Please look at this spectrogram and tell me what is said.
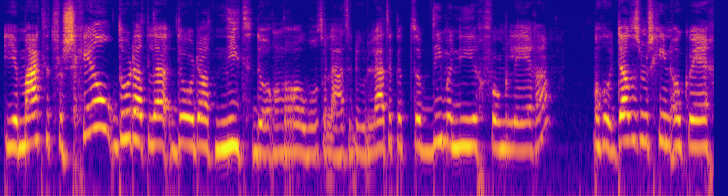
je maakt het verschil door dat, door dat niet door een robot te laten doen. Laat ik het op die manier formuleren. Maar goed, dat is misschien ook weer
